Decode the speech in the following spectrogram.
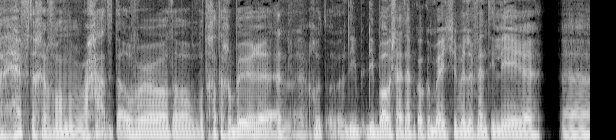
heftige van waar gaat het over? Wat, wat gaat er gebeuren? En eh, goed, die, die boosheid heb ik ook een beetje willen ventileren eh,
